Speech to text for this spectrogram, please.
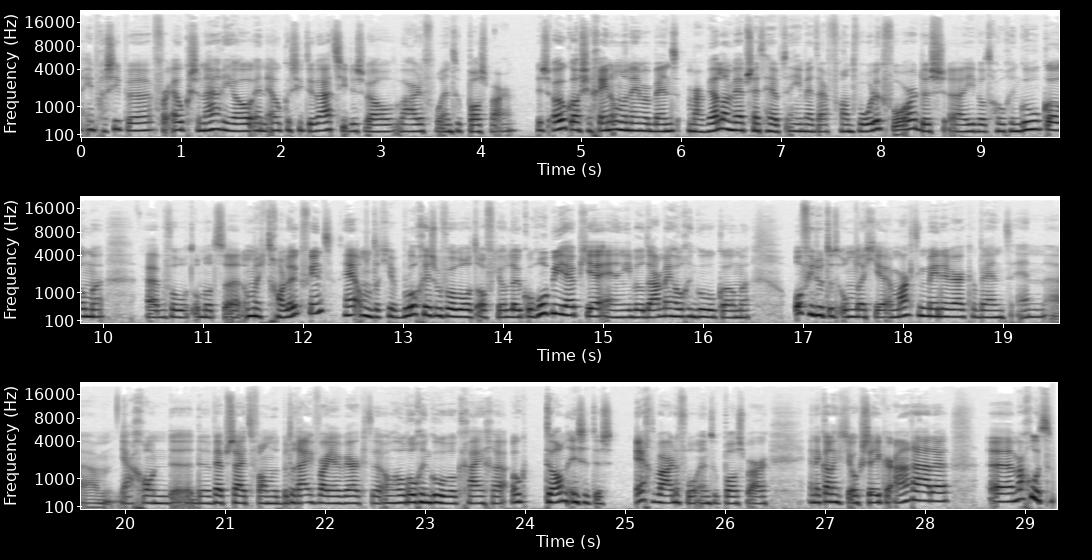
ja, in principe voor elk scenario en elke situatie dus wel waardevol en toepasbaar. Dus ook als je geen ondernemer bent, maar wel een website hebt en je bent daar verantwoordelijk voor. Dus uh, je wilt hoog in Google komen, uh, bijvoorbeeld omdat, uh, omdat je het gewoon leuk vindt. Hè? Omdat je blog is bijvoorbeeld, of je een leuke hobby heb je en je wilt daarmee hoog in Google komen. Of je doet het omdat je een marketingmedewerker bent en um, ja, gewoon de, de website van het bedrijf waar je werkt hoog in Google wil krijgen. Ook dan is het dus echt waardevol en toepasbaar. En dan kan ik het je ook zeker aanraden. Uh, maar goed,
